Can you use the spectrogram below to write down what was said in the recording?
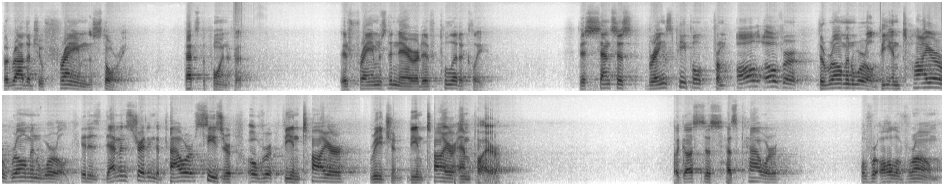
but rather to frame the story. That's the point of it. It frames the narrative politically. This census brings people from all over the Roman world, the entire Roman world. It is demonstrating the power of Caesar over the entire region, the entire empire. Augustus has power over all of Rome.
